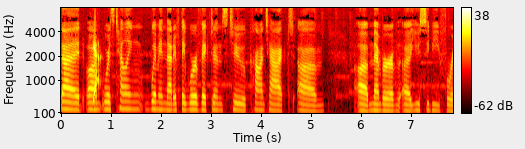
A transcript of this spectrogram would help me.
that um, Yeah. was telling women that if they were victims to contact um, a member of uh, UCB for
